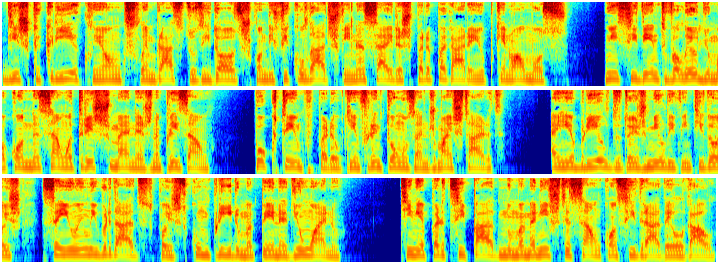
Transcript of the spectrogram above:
diz que queria que Leong se lembrasse dos idosos com dificuldades financeiras para pagarem o pequeno almoço. O incidente valeu-lhe uma condenação a três semanas na prisão, pouco tempo para o que enfrentou uns anos mais tarde. Em abril de 2022, saiu em liberdade depois de cumprir uma pena de um ano. Tinha participado numa manifestação considerada ilegal.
